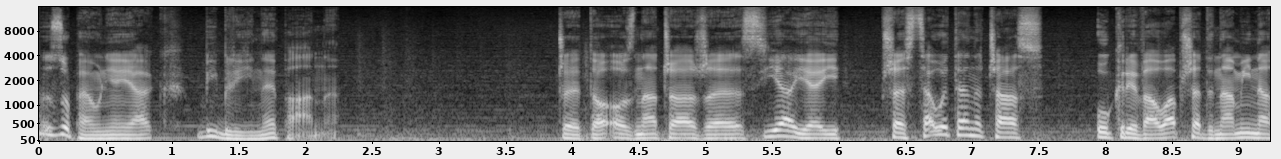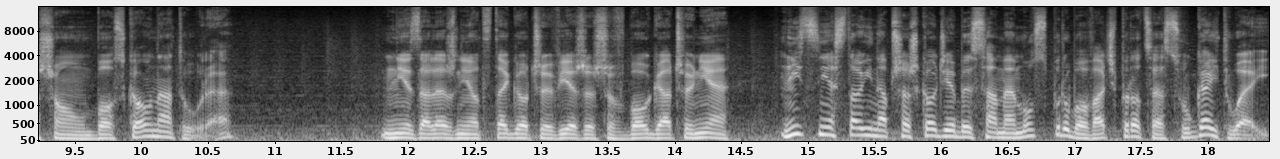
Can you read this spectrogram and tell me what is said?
zupełnie jak biblijny Pan. Czy to oznacza, że CIA przez cały ten czas ukrywała przed nami naszą boską naturę? Niezależnie od tego, czy wierzysz w Boga, czy nie, nic nie stoi na przeszkodzie, by samemu spróbować procesu Gateway.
